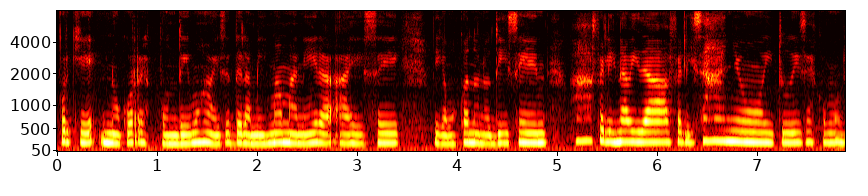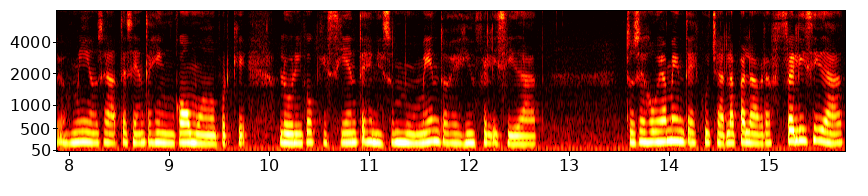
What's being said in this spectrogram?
porque no correspondemos a veces de la misma manera a ese, digamos, cuando nos dicen, ah, feliz Navidad, feliz año, y tú dices como, Dios mío, o sea, te sientes incómodo porque lo único que sientes en esos momentos es infelicidad. Entonces, obviamente, escuchar la palabra felicidad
